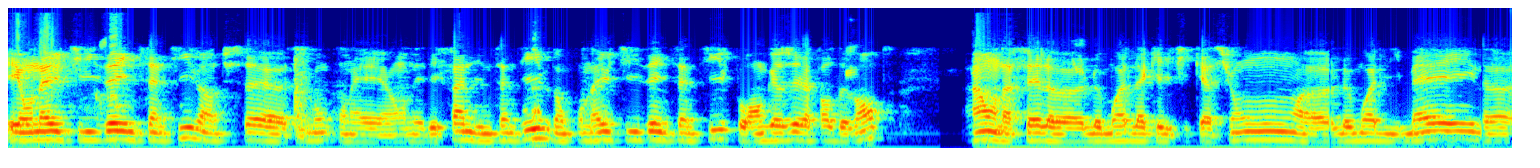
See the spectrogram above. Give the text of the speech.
et on a utilisé Incentive. Hein, tu sais, Simon, qu'on est, on est des fans d'Incentive, donc on a utilisé Incentive pour engager la force de vente. Hein, on a fait le, le, mois de la qualification, euh, le mois de l'email, euh,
